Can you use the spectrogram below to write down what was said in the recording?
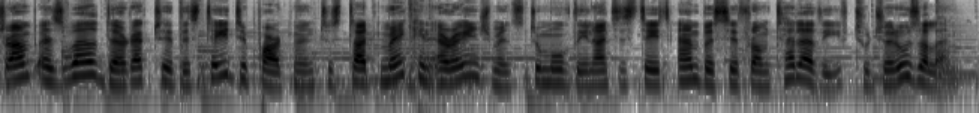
Trump as well directed the State Department to start making arrangements to move the United States Embassy from Tel Aviv to Jerusalem.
